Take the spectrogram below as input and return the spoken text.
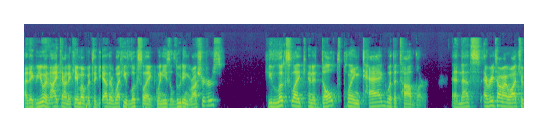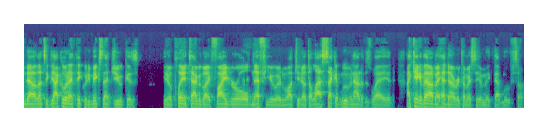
I think you and I kind of came up with together what he looks like when he's eluding rushers. He looks like an adult playing tag with a toddler. And that's every time I watch him now, that's exactly what I think when he makes that juke is you know, playing tag with my five year old nephew and watch, you know, at the last second moving out of his way. And I can't get that out of my head now every time I see him make that move. So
